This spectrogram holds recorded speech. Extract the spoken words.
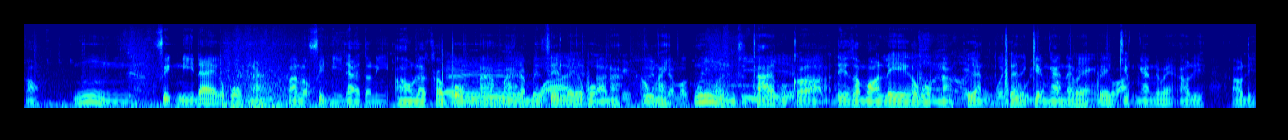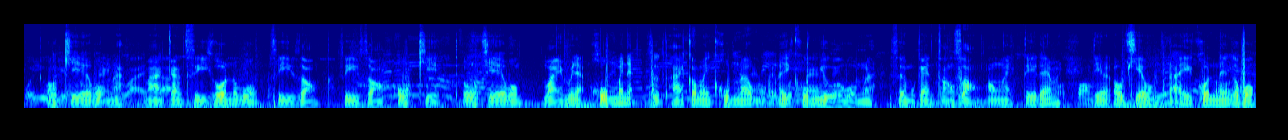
เอาอืมฟิกหนีได้ครับผมนะ มาหลอกฟิกหนีได้ตอนนี้เอาแล้วครับผมนะมากันเป็นเส้นเลยครับผมนะเอาไงอืมสุดท้ายผมก็เดซมอลเล่ครับผมนะเพื่อนเพื่อนจะเก็บงานได้ไหมเพื่อนเก็บงานได้ไหมเอาดิ เอาดิโอเคครับผมนะมากันสี่คนครับผมสี่สองสี่สองโอเคโอเคครับผมไหวไหมเนี่ยคุ้มไหมเนี่ยสุดท้ายก็ไม่คุ้มนะครับผมเฮ้ยคุ้มอยู่ครับผมนะเสริมกันสองสองเอาไงตีได้ไหมตีมันโอเคผมได้อีกคนนึงครับผม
